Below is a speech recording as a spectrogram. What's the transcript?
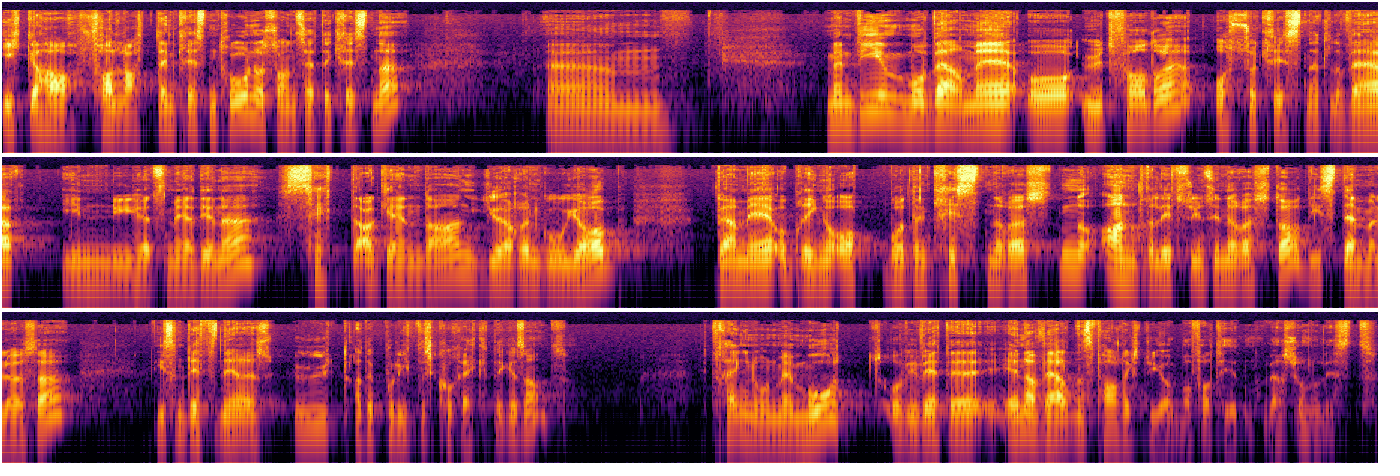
ikke har forlatt den kristne troen, og sånn sett er kristne. Um, men vi må være med og utfordre også kristne til å være i nyhetsmediene, sette agendaen, gjøre en god jobb. Være med og bringe opp både den kristne røsten og andre livssyn sine røster. De stemmeløse. De som defineres ut av det politisk korrekte. ikke sant? Vi trenger noen med mot, og vi vet det er en av verdens farligste jobber for tiden. være journalist.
